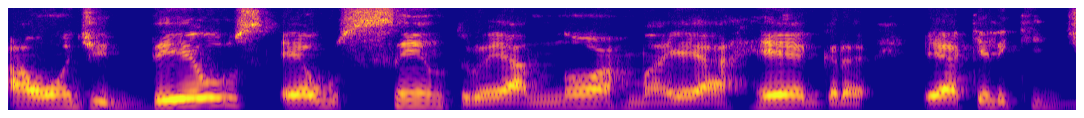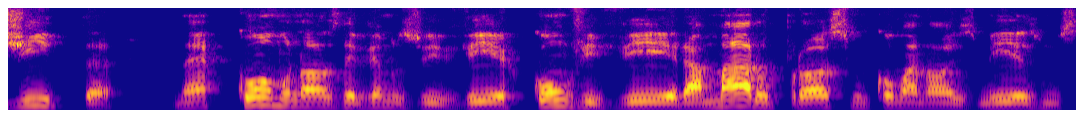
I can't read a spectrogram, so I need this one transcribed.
aonde Deus é o centro, é a norma, é a regra, é aquele que dita né, como nós devemos viver, conviver, amar o próximo como a nós mesmos,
